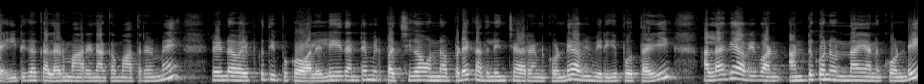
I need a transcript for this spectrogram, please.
లైట్గా కలర్ మారినాక మాత్రమే రెండో వైపుకు తిప్పుకోవాలి. లేదంటే మీరు పచ్చిగా ఉన్నప్పుడే కదిలించారనుకోండి అవి విరిగిపోతాయి. అలాగే అవి వం అంటుకొని ఉన్నాయి అనుకోండి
